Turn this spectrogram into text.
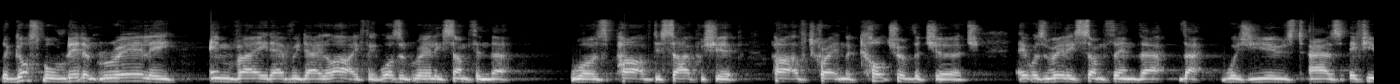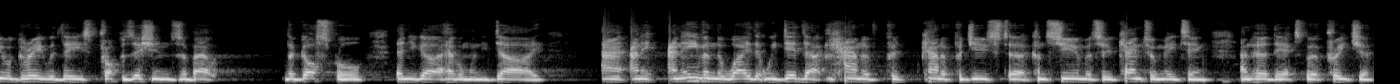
The gospel didn't really invade everyday life. It wasn't really something that was part of discipleship, part of creating the culture of the church. It was really something that that was used as if you agree with these propositions about the gospel, then you go to heaven when you die. And, and, it, and even the way that we did that kind of kind of produced uh, consumers who came to a meeting and heard the expert preacher.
